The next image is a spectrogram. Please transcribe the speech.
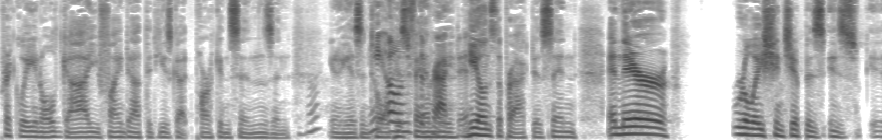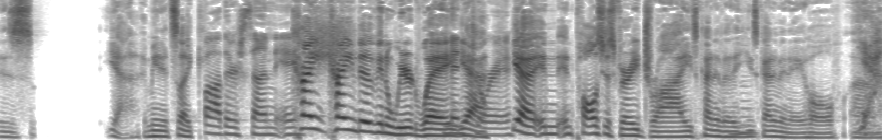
prickly, an old guy. You find out that he's got Parkinson's, and you know he hasn't Mm-hmm. He told his owns the family. practice. He owns the practice, and and their relationship is is is yeah. I mean, it's like Father son ish. kind kind of in a weird way. Yeah, Mentorish. yeah. And and Paul's just very dry. He's kind of a he's kind of an a hole. Um, yeah.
